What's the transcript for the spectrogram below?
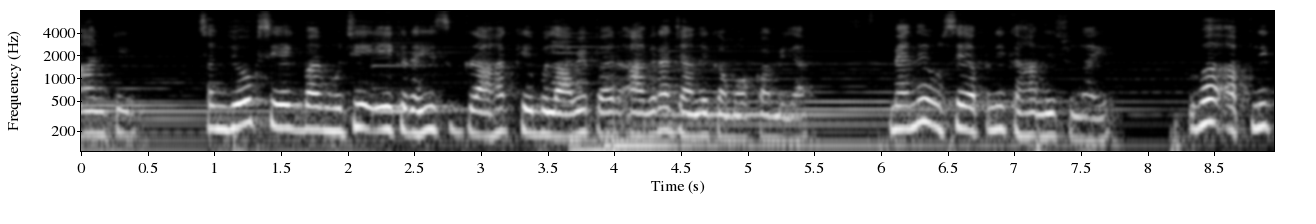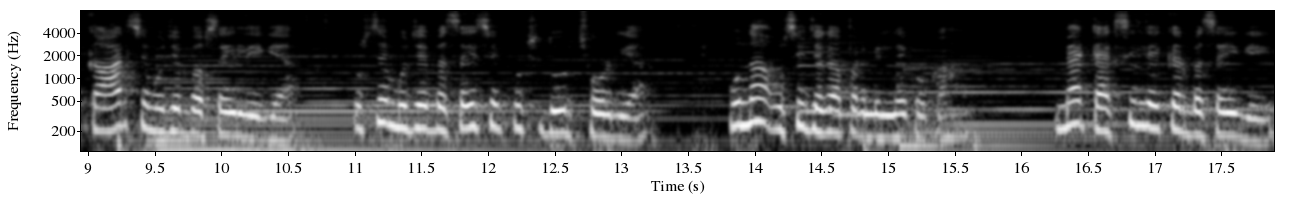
आंटी संयोग से एक बार मुझे एक रईस ग्राहक के बुलावे पर आगरा जाने का मौका मिला। मैंने उसे अपनी कहानी सुनाई। वह अपनी कार से मुझे बसई ले गया। उसने मुझे बसई से कुछ दूर छोड़ दिया। पुनः उसी जगह पर मिलने को कहा। मैं टैक्सी लेकर बसई गई।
